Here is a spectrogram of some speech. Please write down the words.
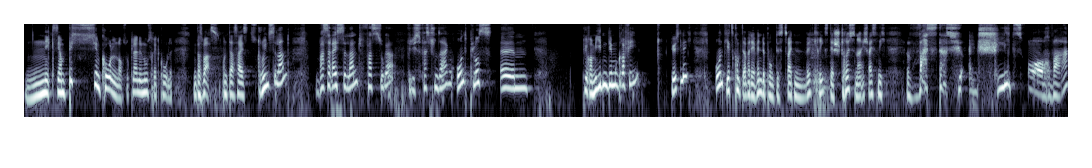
Nix. Sie haben ein bisschen Kohle noch, so kleine Nusret-Kohle. Und das war's. Und das heißt, das grünste Land, wasserreichste Land, fast sogar, würde ich fast schon sagen. Und plus ähm, Pyramidendemografie. Göstlich. Und jetzt kommt aber der Wendepunkt des Zweiten Weltkriegs, der Strössner. Ich weiß nicht, was das für ein Schlitzohr war.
